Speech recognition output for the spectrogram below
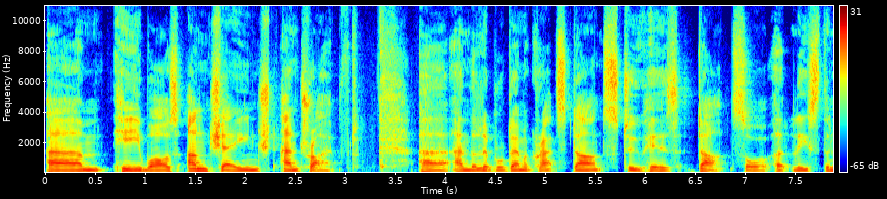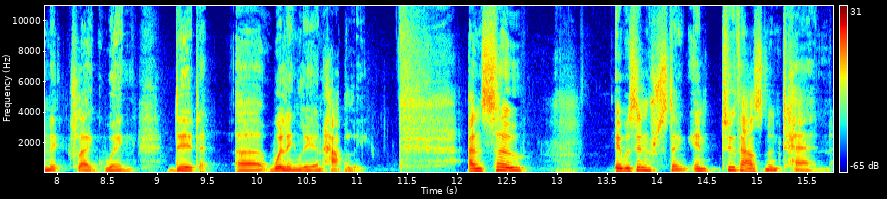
um, he was unchanged and triumphed. Uh, and the Liberal Democrats danced to his dance, or at least the Nick Clegg wing did uh, willingly and happily. And so it was interesting. In 2010,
